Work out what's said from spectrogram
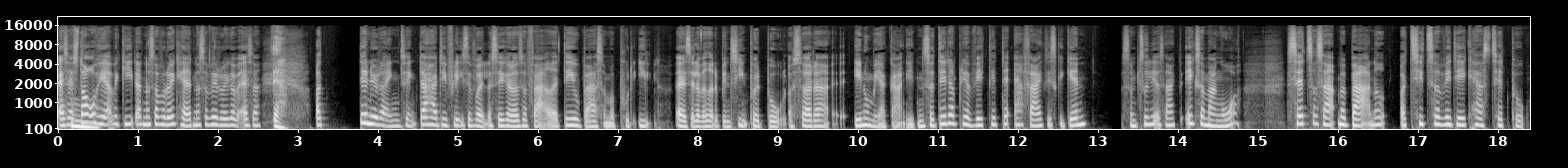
Altså, jeg mm. står her og vil give dig den, og så vil du ikke have den, og så vil du ikke... Altså, ja. Og det nytter ingenting. Der har de fleste forældre sikkert også erfaret, at det er jo bare som at putte ild, altså, eller hvad hedder det, benzin på et bål, og så er der endnu mere gang i den. Så det, der bliver vigtigt, det er faktisk igen som tidligere sagt, ikke så mange ord. Sæt sig sammen med barnet, og tit så vil de ikke have os tæt på.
